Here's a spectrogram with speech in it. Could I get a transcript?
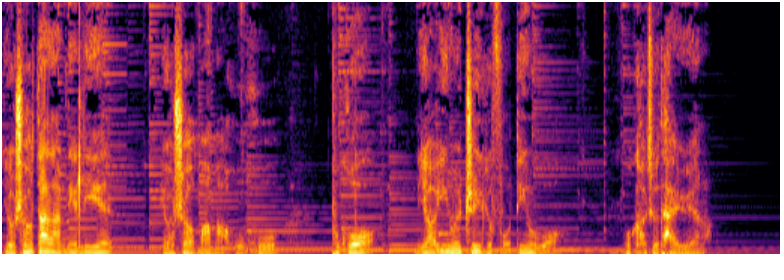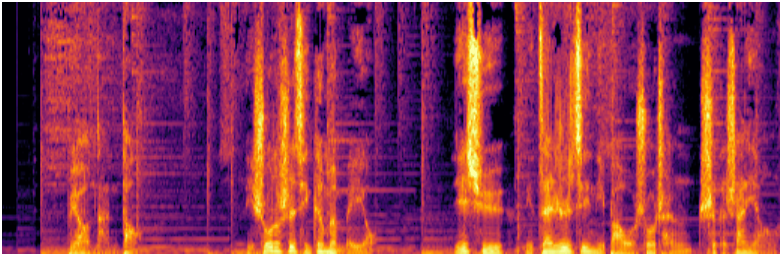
有时候大大咧咧，有时候马马虎虎。不过你要因为这个否定我，我可就太冤了。不要难道你说的事情根本没有？也许你在日记里把我说成是个山羊了。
